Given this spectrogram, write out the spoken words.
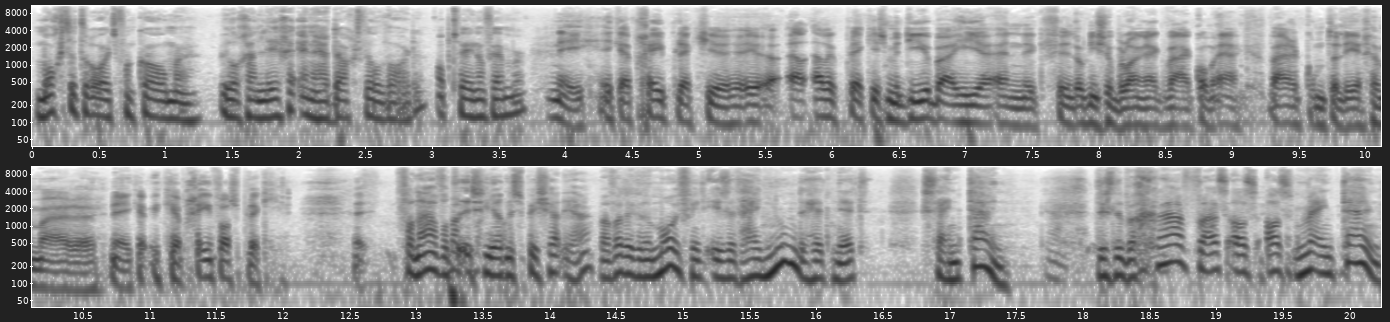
mocht het er ooit van komen, wil gaan liggen en herdacht wil worden op 2 november? Nee, ik heb geen plekje. El elk plekje is me dierbaar hier en ik vind het ook niet zo belangrijk waar ik kom, waar ik kom te liggen. Maar uh, nee, ik heb, ik heb geen vast plekje. Nee. Vanavond is hier een speciaal... Ja? Maar wat ik er mooi vind is dat hij noemde het net zijn tuin. Ja. Dus de begraafplaats als, als mijn tuin.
